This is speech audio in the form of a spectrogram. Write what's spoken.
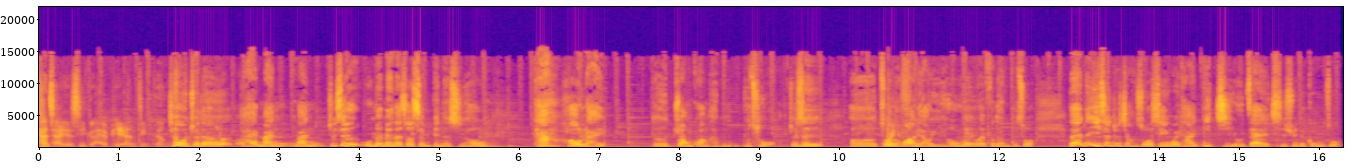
看起来也是一个 happy ending 这样子。其实我觉得还蛮蛮，就是我妹妹那时候生病的时候，嗯、她后来的状况很不错，就是呃做了化疗以后，恢恢复的很不错。那那医生就讲说，是因为他一直有在持续的工作。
